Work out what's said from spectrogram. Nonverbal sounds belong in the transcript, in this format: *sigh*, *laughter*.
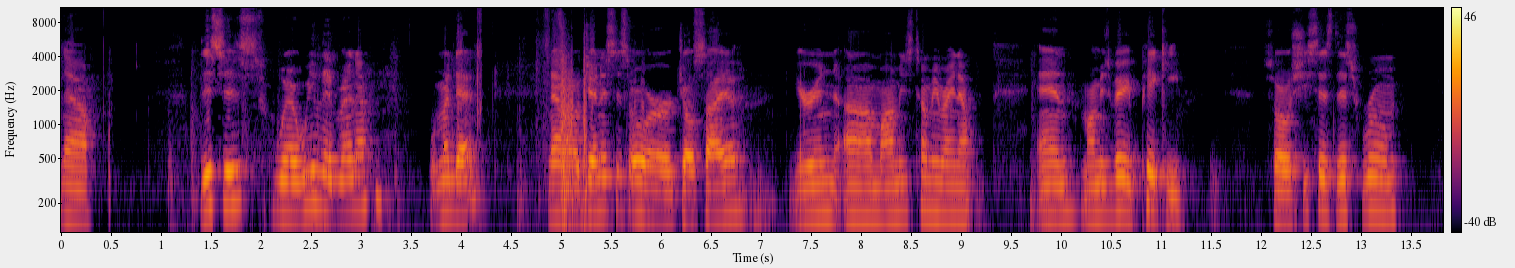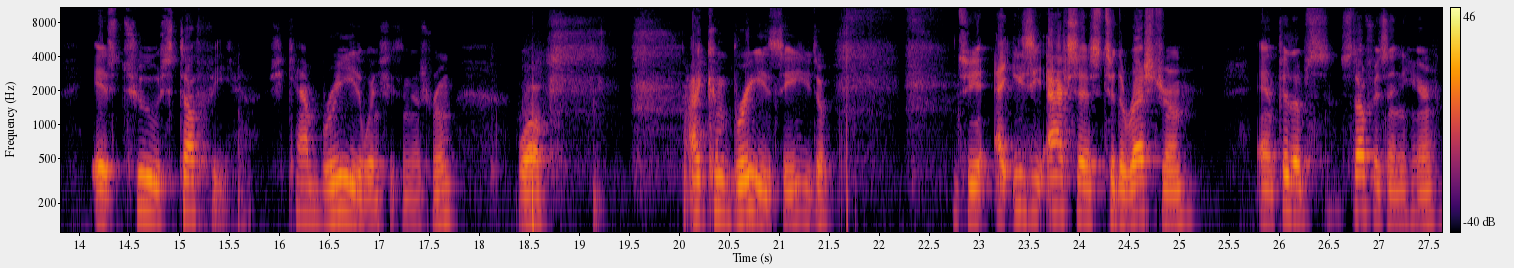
Now, this is where we live right now with my dad. Now, Genesis or Josiah, you're in uh, mommy's tummy right now, and mommy's very picky. So she says this room is too stuffy. She can't breathe when she's in this room. Well, I can breathe. See, you don't. See, easy access to the restroom, and Philip's stuff is in here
